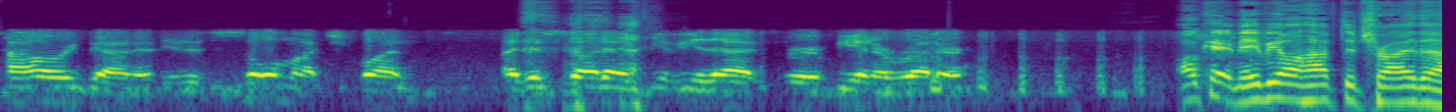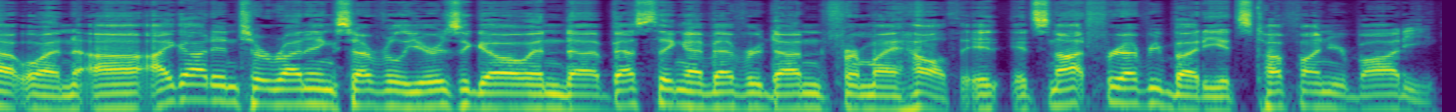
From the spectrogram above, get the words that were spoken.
power down it. It is so much fun. I just thought I'd give you that for being a runner. Okay, maybe I'll have to try that one. Uh, I got into running several years ago, and uh, best thing I've ever done for my health. It, it's not for everybody. It's tough on your body.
